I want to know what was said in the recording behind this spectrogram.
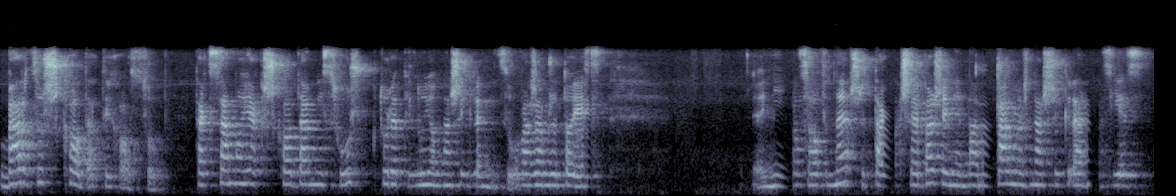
bardzo szkoda tych osób. Tak samo jak szkoda mi służb, które pilnują naszej granicy. Uważam, że to jest nieocowne, że tak trzeba, że nienaruszalność naszych granic jest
